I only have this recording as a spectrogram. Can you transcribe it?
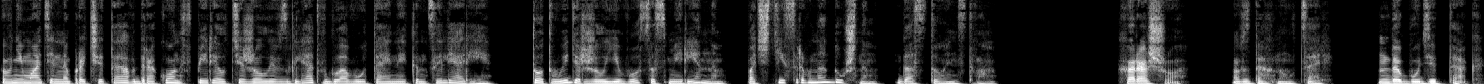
Внимательно прочитав, дракон вперил тяжелый взгляд в главу тайной канцелярии. Тот выдержал его со смиренным, почти с равнодушным достоинством. «Хорошо», — вздохнул царь. «Да будет так».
